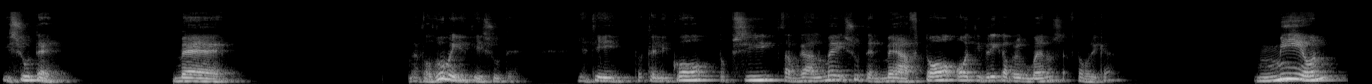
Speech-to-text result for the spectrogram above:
ισούται με... Να το δούμε γιατί ισούται. Γιατί το τελικό, το ψ που θα βγάλουμε ισούται με αυτό, ό,τι βρήκα προηγουμένως, αυτό βρήκα, μείον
